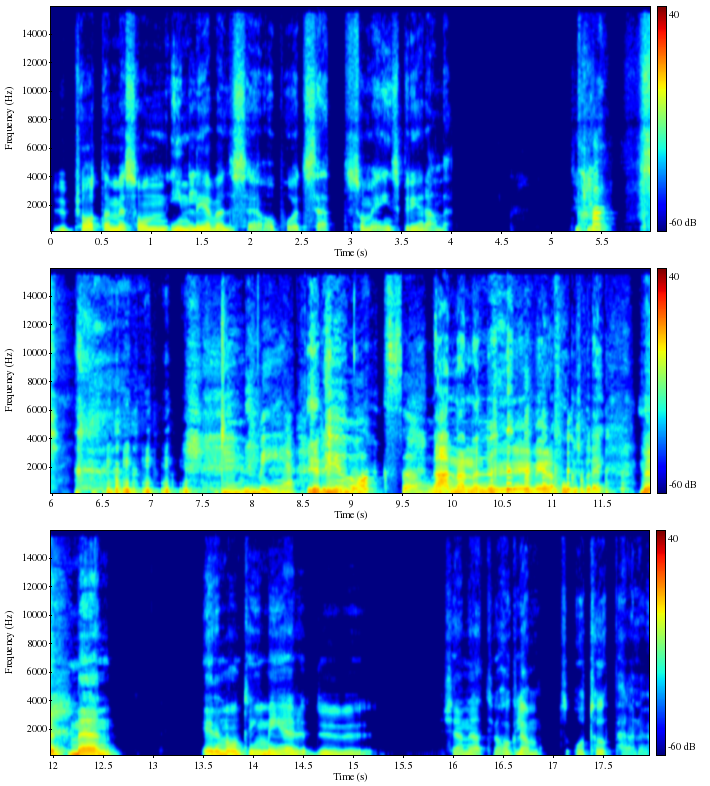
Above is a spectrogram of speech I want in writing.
du pratar med sån inlevelse och på ett sätt som är inspirerande. Tack! Du med! Du också! Nej, nej, nej, nu är det mera fokus på dig. Men, men är det någonting mer du känner att jag har glömt att ta upp här nu?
